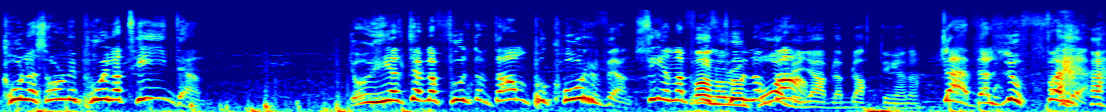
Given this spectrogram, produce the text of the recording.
Kolla så har de på hela tiden! Jag har ju helt jävla fullt av damm på korven! Senap Vad är håller full de av på damm! med jävla blattingarna? Jävla luffare!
